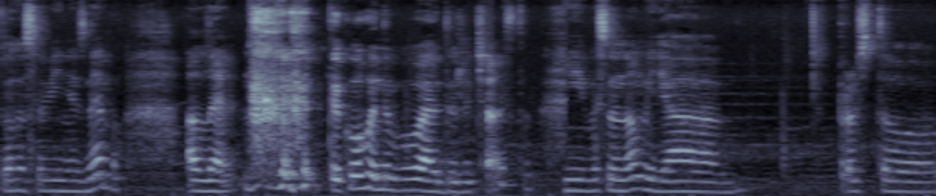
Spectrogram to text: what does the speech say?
благословіння з неба. Але такого не буває дуже часто. І в основному я просто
